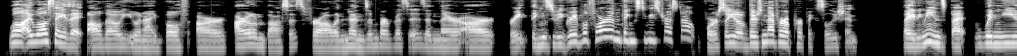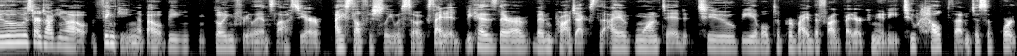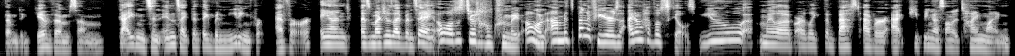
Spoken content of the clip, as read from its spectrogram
well, I will say that although you and I both are our own bosses for all intents and purposes, and there are great things to be grateful for and things to be stressed out for. So, you know, there's never a perfect solution by any means. But when you start talking about thinking about being going freelance last year, I selfishly was so excited because there have been projects that I have wanted to be able to provide the fraud fighter community to help them, to support them, to give them some guidance and insight that they've been needing forever. And as much as I've been saying, oh, I'll just do it all on my own, um, it's been a few years. I don't have those skills. You, my love, are like the best ever at keeping us on a timeline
